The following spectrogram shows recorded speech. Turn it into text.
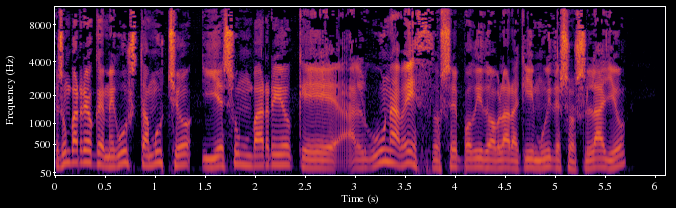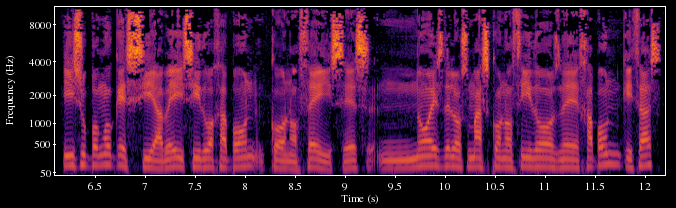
es un barrio que me gusta mucho y es un barrio que alguna vez os he podido hablar aquí muy de soslayo y supongo que si habéis ido a Japón conocéis. Es, no es de los más conocidos de Japón, quizás,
